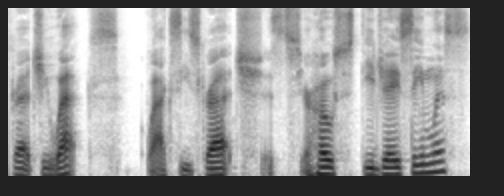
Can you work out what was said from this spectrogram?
Scratchy Wax, Waxy Scratch. It's your host, DJ Seamless.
